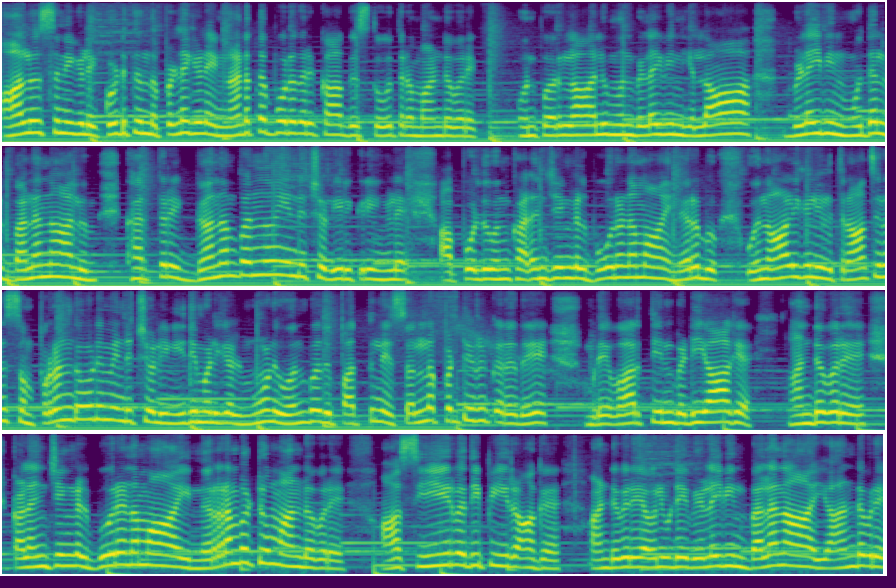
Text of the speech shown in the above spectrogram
ஆலோசனைகளை கொடுத்து இந்த பிள்ளைகளை நடத்த போறதற்காக ஸ்தோத்திரம் ஆண்டவரே. உன் பொருளாலும் உன் விளைவின் எல்லா விளைவின் முதல் பலனாலும் கர்த்தரை கனம் பண்ணு என்று சொல்லியிருக்கிறீங்களே. அப்பொழுது உன் களஞ்சியங்கள் பூரணமாய் நிரம்பு உன் நாளிகளில் திராட்சரசம் புரண்டோடும் என்று சொல்லி நீதிமொழிகள் மூணு ஒன்பது பத்துல சொல்லப்பட்டிருக்கிறது. உடைய வார்த்தையின்படியாக ஆண்டவரே களஞ்சியங்கள் பூரணமாய் நிரம்பட்டும் ஆண்டவரே. ஆசீர்வதிப்பீராக. ஆண்டவரே அவளுடைய விளைவின் பலனாய் ஆண்டவரே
